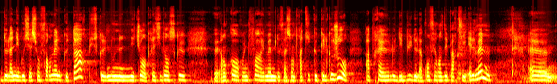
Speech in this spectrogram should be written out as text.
de la négociation formelle que tard, puisque nous n'étions en présidence que, euh, encore une fois, et même de façon pratique, que quelques jours après le début de la conférence des partis elle-même, euh,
